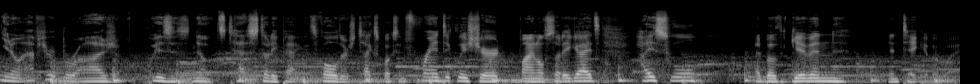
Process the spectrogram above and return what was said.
you know, after a barrage of quizzes, notes, tests, study packets, folders, textbooks, and frantically shared final study guides, high school had both given and taken away.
